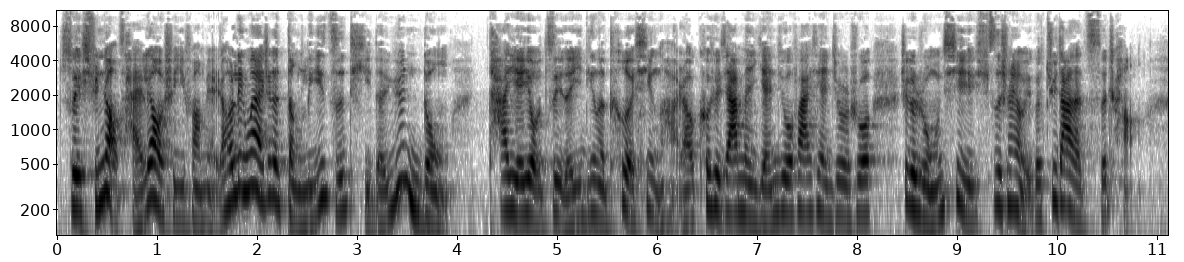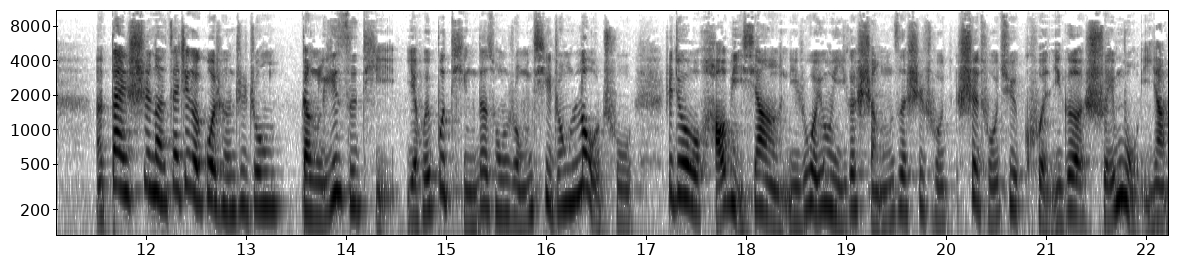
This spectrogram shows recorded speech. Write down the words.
所以寻找材料是一方面，然后另外这个等离子体的运动，它也有自己的一定的特性哈。然后科学家们研究发现，就是说这个容器自身有一个巨大的磁场。呃，但是呢，在这个过程之中，等离子体也会不停地从容器中漏出，这就好比像你如果用一个绳子试图试图去捆一个水母一样，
